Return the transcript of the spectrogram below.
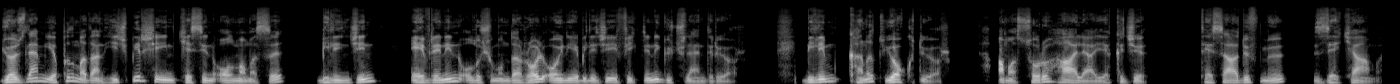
Gözlem yapılmadan hiçbir şeyin kesin olmaması, bilincin evrenin oluşumunda rol oynayabileceği fikrini güçlendiriyor. Bilim kanıt yok diyor. Ama soru hala yakıcı. Tesadüf mü, zeka mı?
